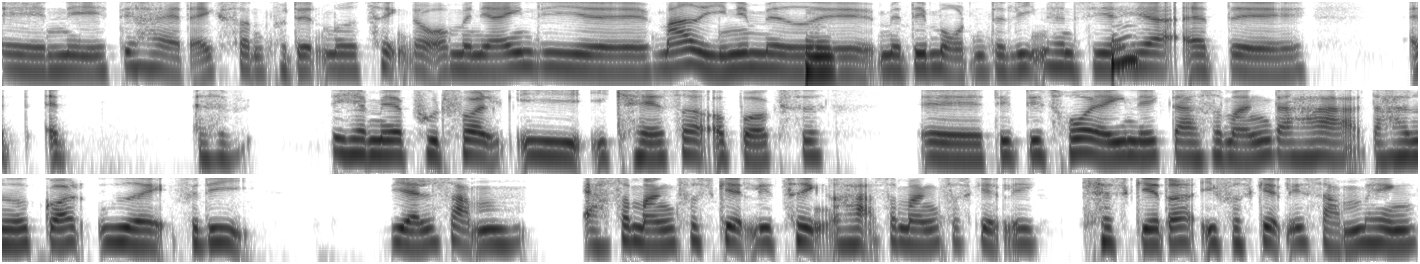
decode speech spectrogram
Øh, nej, det har jeg da ikke sådan på den måde tænkt over, men jeg er egentlig øh, meget enig med, mm. øh, med det, Morten Dalin han siger mm. her, at, øh, at, at altså, det her med at putte folk i, i kasser og bokse, øh, det, det tror jeg egentlig ikke, der er så mange, der har, der har noget godt ud af, fordi vi alle sammen er så mange forskellige ting og har så mange forskellige kasketter i forskellige sammenhænge.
